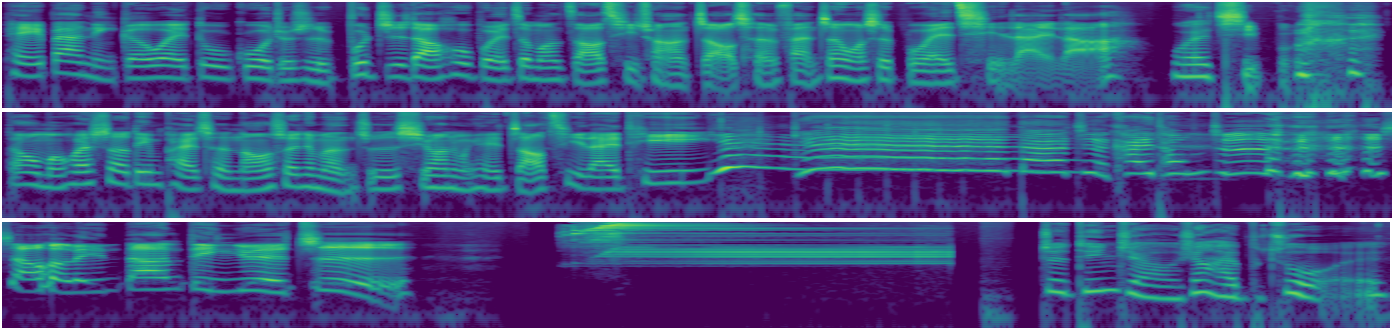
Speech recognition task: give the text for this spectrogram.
陪伴你各位度过，就是不知道会不会这么早起床的早晨。反正我是不会起来啦，我也起不来。但我们会设定排程哦，所以你们就是希望你们可以早起来听，耶耶！大家记得开通知，小铃铛订阅制。这听起来好像还不错哎，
